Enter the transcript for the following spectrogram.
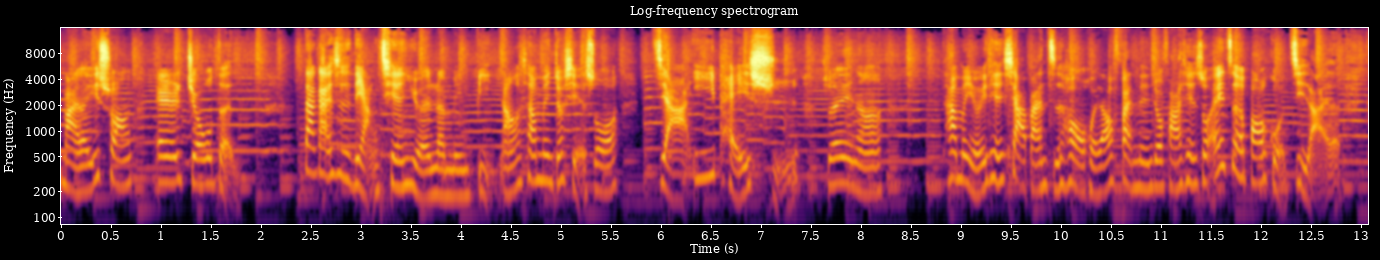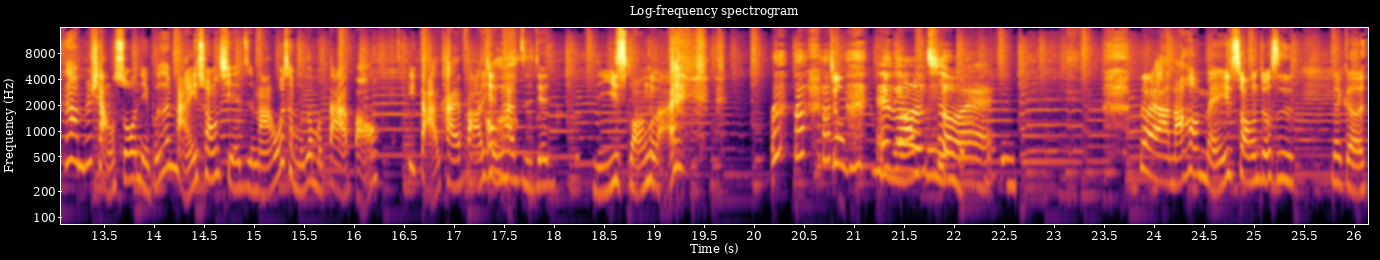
买了一双 Air Jordan，大概是两千元人民币，然后上面就写说假一赔十。所以呢，他们有一天下班之后回到饭店，就发现说，哎，这个包裹寄来了。可他们就想说，你不是买一双鞋子吗？为什么这么大包？一打开发现他直接寄一双来。就哎，这很扯哎，对啊，然后每一双就是那个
